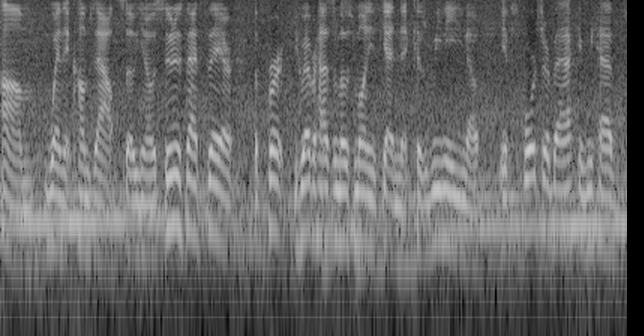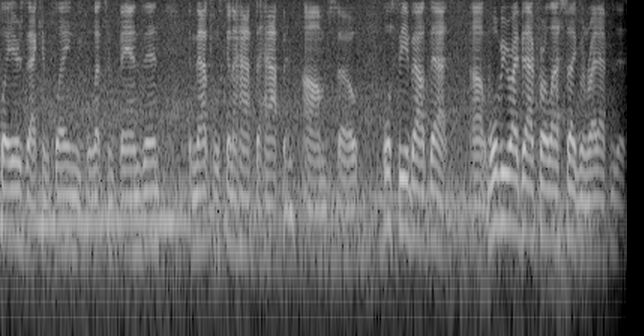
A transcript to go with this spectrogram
um, when it comes out. So you know as soon as that's there, the first, whoever has the most money is getting it because we need you know if sports are back and we have players that can play and we can let some fans in, then that's what's to have to happen. Um, so we'll see about that. Uh, we'll be right back for our last segment right after this.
